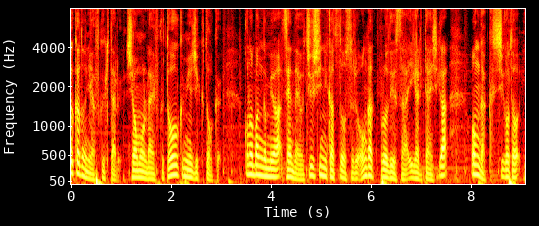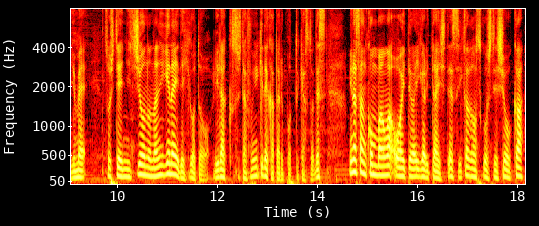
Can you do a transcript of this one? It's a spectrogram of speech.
う門には福来たる唱門来福東北ミュージックトーク。この番組は仙台を中心に活動する音楽プロデューサー猪狩大使が音楽仕事夢そして日常の何気ない出来事をリラックスした雰囲気で語るポッドキャストです。皆さんこんばんはお相手は猪狩大使です。いかがお過ごしでしょうか？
